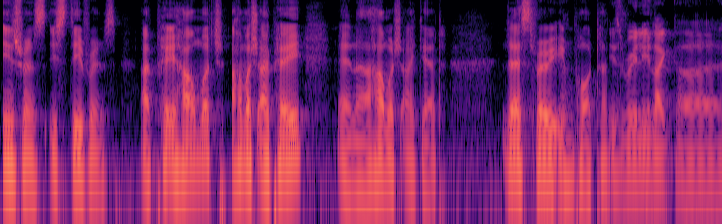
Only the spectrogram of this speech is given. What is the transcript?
insurance, it's different. I pay how much, how much I pay, and uh, how much I get. That's very Yeah. important. It's really like uh,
